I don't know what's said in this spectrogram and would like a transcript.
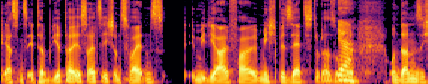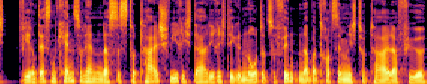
erstens etablierter ist als ich und zweitens im Idealfall mich besetzt oder so. Ja. Ne? Und dann sich währenddessen kennenzulernen, das ist total schwierig, da die richtige Note zu finden, aber trotzdem bin ich total dafür,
